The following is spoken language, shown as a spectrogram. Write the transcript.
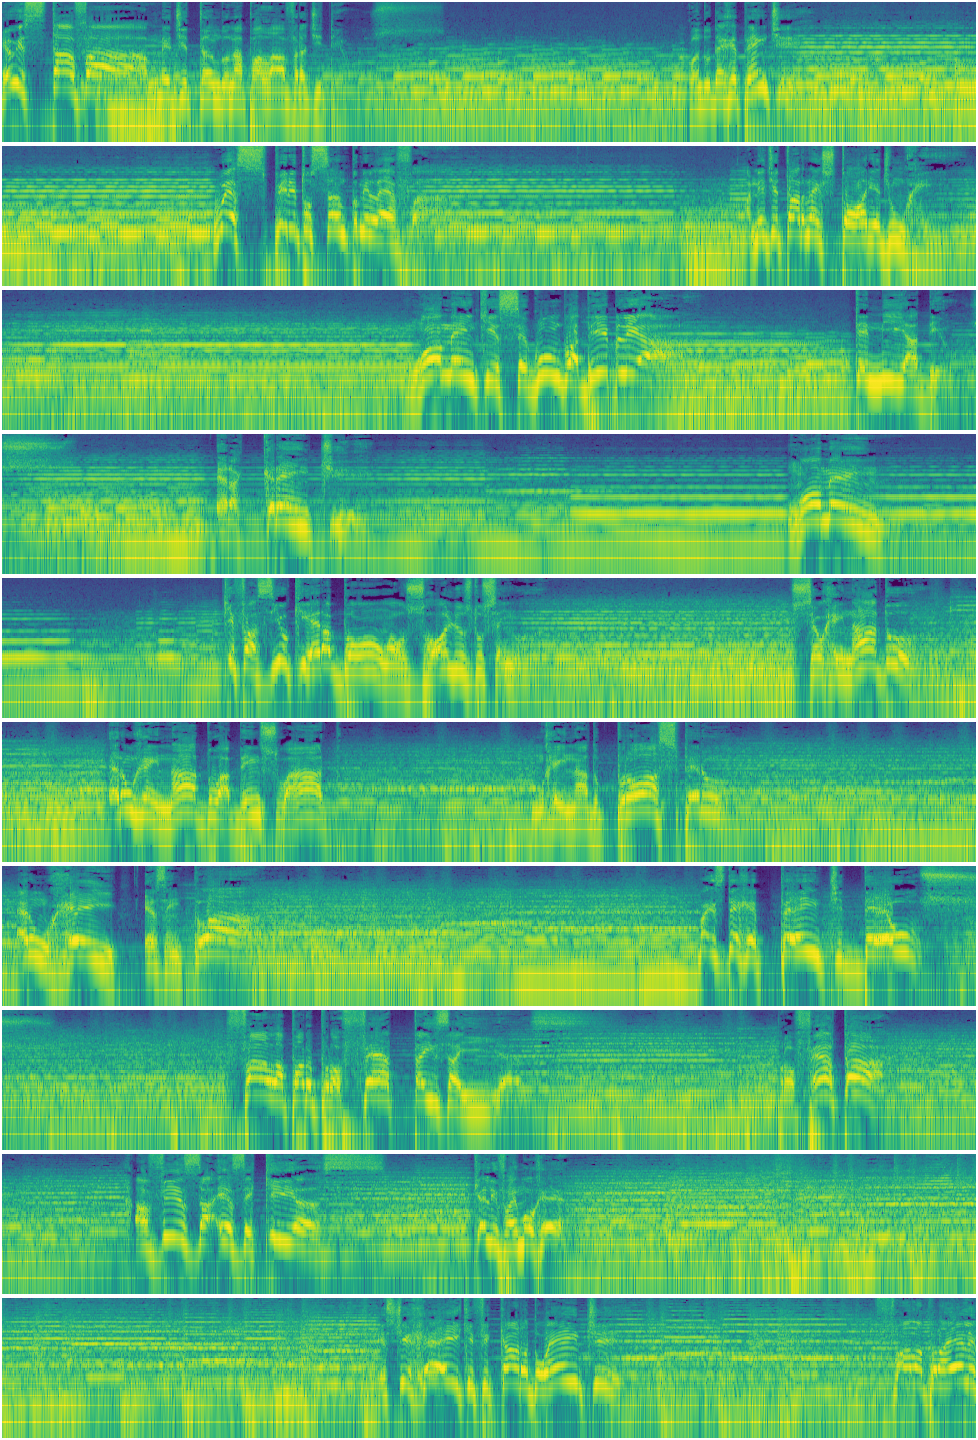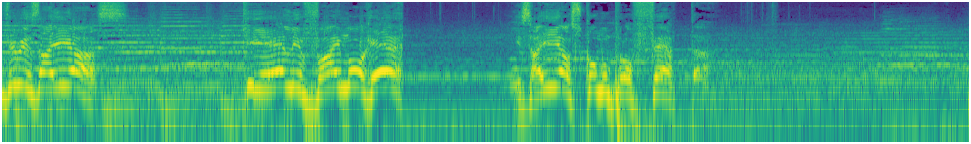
Eu estava meditando na palavra de Deus. Quando de repente. O Espírito Santo me leva a meditar na história de um rei. Um homem que, segundo a Bíblia, temia a Deus era crente. Um homem que fazia o que era bom aos olhos do Senhor. O seu reinado era um reinado abençoado, um reinado próspero era um rei exemplar. Mas de repente Deus fala para o profeta Isaías: Profeta, avisa Ezequias que ele vai morrer. Este rei que ficara doente, fala para ele, viu Isaías, que ele vai morrer. Isaías, como um profeta,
